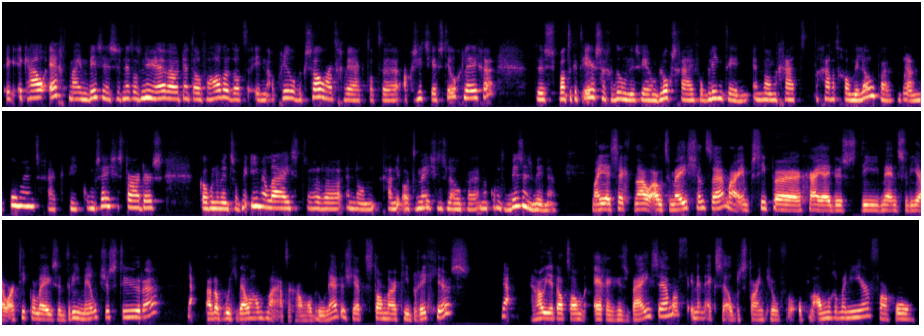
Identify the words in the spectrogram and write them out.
Ik, ik haal echt mijn business, dus net als nu, hè, waar we het net over hadden, dat in april heb ik zo hard gewerkt dat de acquisitie heeft stilgelegen. Dus wat ik het eerste ga doen, is weer een blog schrijven op LinkedIn. En dan gaat, dan gaat het gewoon weer lopen. Dan komen comments, ga ik die conversation starters, komen de mensen op mijn e-maillijst. En dan gaan die automations lopen en dan komt het business binnen. Maar jij zegt nou automations, hè? maar in principe ga jij dus die mensen die jouw artikel lezen drie mailtjes sturen. Ja. Maar dat moet je wel handmatig allemaal doen. Hè? Dus je hebt standaard die berichtjes. Ja. Hou je dat dan ergens bij zelf? In een Excel-bestandje of op een andere manier? Van goh.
